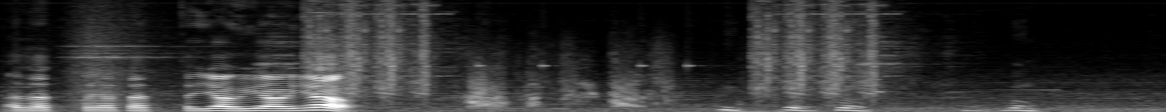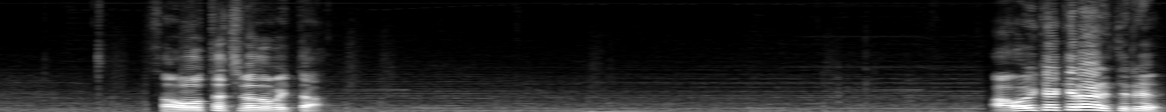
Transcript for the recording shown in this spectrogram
当たった当たったよよよ。さあ王たちはどこ行った？あ追いかけられてる。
